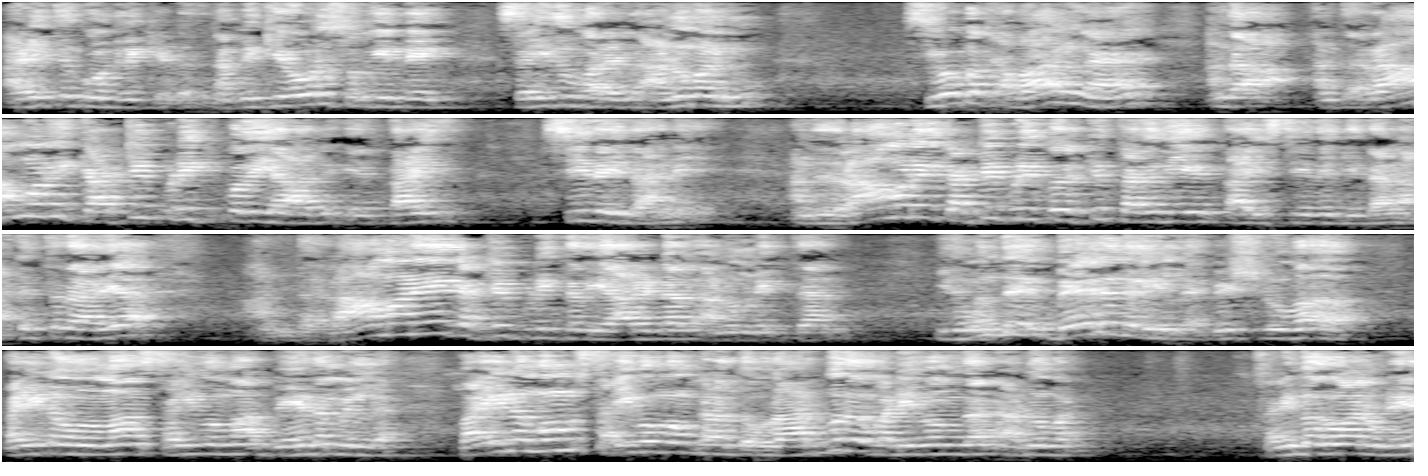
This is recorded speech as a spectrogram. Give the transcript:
அழைத்துக் கொண்டிருக்கின்றது. நம்பிக்கையோடு சொல்கின்றேன் செய்து பாருங்கள். அனுமன் சிவபக்த பாருங்க அந்த அந்த ராமனை கட்டிப்பிடிப்பது யாரு? என் தாய் சீதை தானே. அந்த ராமனை கட்டிப்பிடிப்பதற்கு தகுதியை தாய் சீதைக்கு தான் அடுத்ததாக அந்த ராமனே கட்டிப்பிடித்தது யார் என்றால் அனுமனித்தான் இது வந்து பேதங்கள் இல்லை. விஷ்ணுவா வைணவமா சைவமா பேதம் இல்லை. வைணவமும் சைவமும் கலந்த ஒரு அற்புத வடிவம் தான் அனுமன். சனி பகவானுடைய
